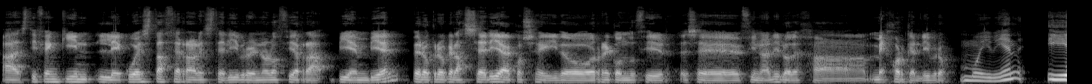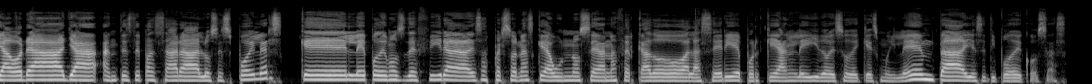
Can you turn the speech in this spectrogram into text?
a Stephen King le cuesta cerrar este libro y no lo cierra bien bien, pero creo que la serie ha conseguido reconducir ese final y lo deja mejor que el libro. Muy bien. Y ahora ya antes de pasar a los spoilers, ¿qué le podemos decir a esas personas que aún no se han acercado a la serie porque han leído eso de que es muy lenta y ese tipo de cosas?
